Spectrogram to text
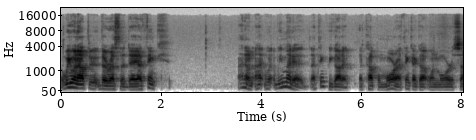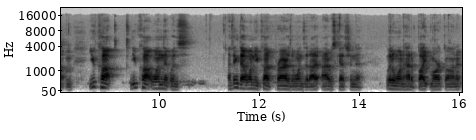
You know. We went out the, the rest of the day. I think. I don't. I, we might have. I think we got a, a couple more. I think I got one more or something. You caught. You caught one that was. I think that one you caught prior to the ones that I, I was catching. The little one had a bite mark on it.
